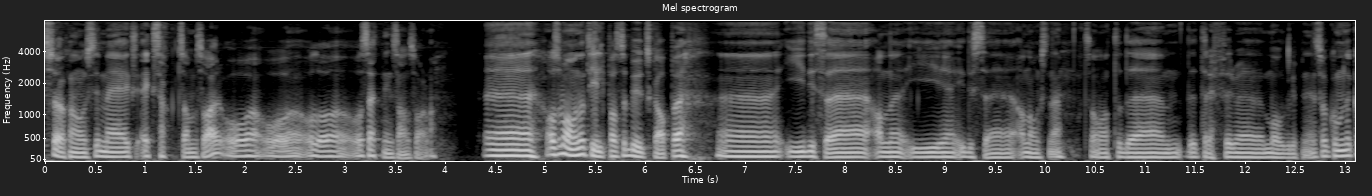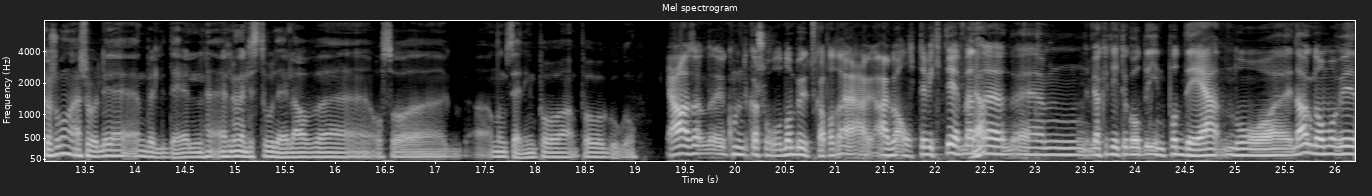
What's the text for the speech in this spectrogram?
søkeannonser med eksaktsamsvar og, og, og, og setningsansvar. Uh, og så må man jo tilpasse budskapet uh, i, disse, i, i, disse, annonsene, sånn at det, det treffer målgruppen din. Så kommunikasjon er selvfølgelig en veldig, del, en veldig stor del av uh, også annonsering på, på Google. Ja, altså, Kommunikasjon og budskap er, er, jo alltid viktig. Men ja. eh, vi har ikke tid til å gå inn på det nå i dag. Nå må vi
